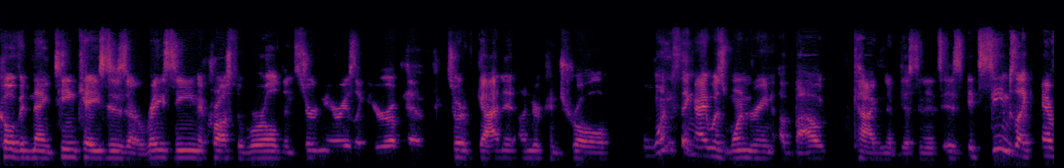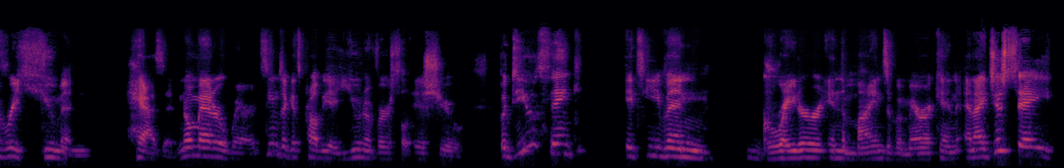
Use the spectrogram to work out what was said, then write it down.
COVID 19 cases are racing across the world, and certain areas like Europe have sort of gotten it under control one thing I was wondering about cognitive dissonance is it seems like every human has it, no matter where. It seems like it's probably a universal issue. But do you think it's even greater in the minds of American? And I just say,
